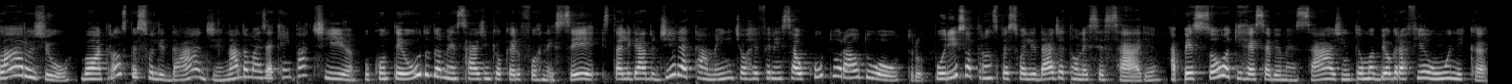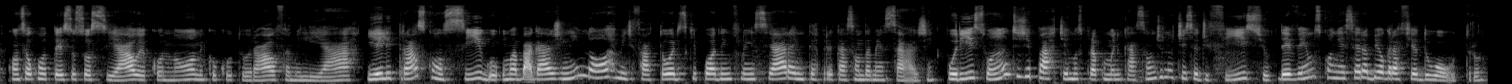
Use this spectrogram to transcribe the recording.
Claro, Ju. Bom, a transpessoalidade nada mais é que a empatia. O conteúdo da mensagem que eu quero fornecer está ligado diretamente ao referencial cultural do outro. Por isso a transpessoalidade é tão necessária. A pessoa que recebe a mensagem tem uma biografia única, com seu contexto social, econômico, cultural, familiar, e ele traz consigo uma bagagem enorme de fatores que podem influenciar a interpretação da mensagem. Por isso, antes de partirmos para a comunicação de notícia difícil, devemos conhecer a biografia do outro.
